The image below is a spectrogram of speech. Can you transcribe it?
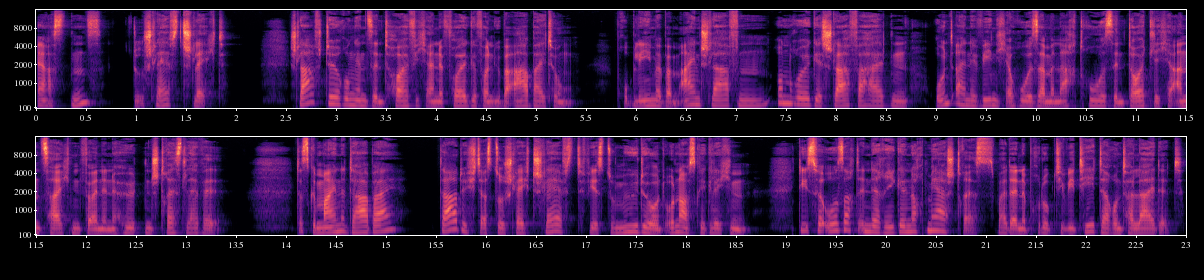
Erstens, du schläfst schlecht. Schlafstörungen sind häufig eine Folge von Überarbeitung. Probleme beim Einschlafen, unruhiges Schlafverhalten und eine wenig erholsame Nachtruhe sind deutliche Anzeichen für einen erhöhten Stresslevel. Das Gemeine dabei? Dadurch, dass du schlecht schläfst, wirst du müde und unausgeglichen. Dies verursacht in der Regel noch mehr Stress, weil deine Produktivität darunter leidet,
